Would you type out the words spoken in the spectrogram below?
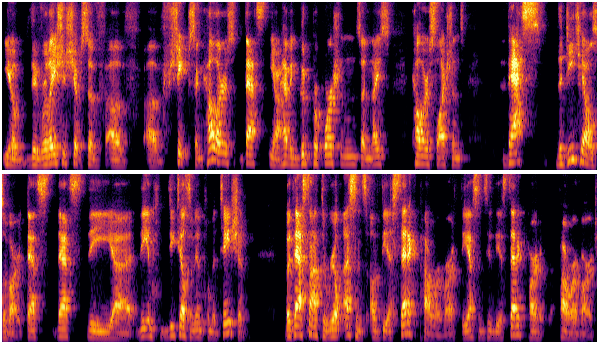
you know the relationships of of of shapes and colors. That's you know having good proportions and nice color selections. That's the details of art. That's that's the uh, the imp- details of implementation but that's not the real essence of the aesthetic power of art. The essence of the aesthetic part power of art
